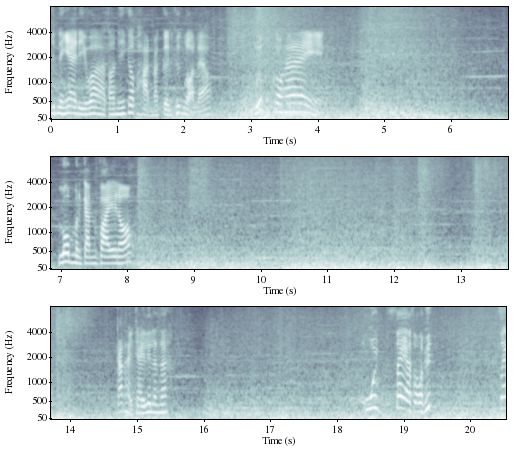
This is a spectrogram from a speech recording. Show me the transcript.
คิดในแง่ดีว่าตอนนี้ก็ผ่านมาเกินครึ่งหลอดแล้วปึ๊บก็ให้ ล่มมันกันไฟน้องการหายใจเล่นแล้วนะอุ้ยแส่สารพิษแส่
